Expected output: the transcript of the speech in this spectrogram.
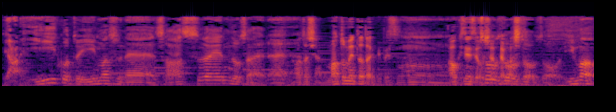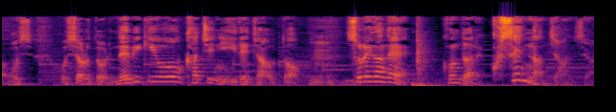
いや、いいこと言いますね。さすが遠藤さんやね。私はまとめただけです。うん青木先生おっしゃってましたそうそうそうそう。今おっしゃる通り、値引きを価値に入れちゃうと、うんそれがね、今度はね、癖になっちゃうんですよ。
